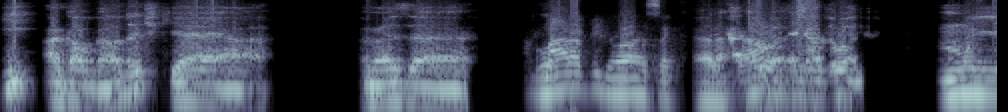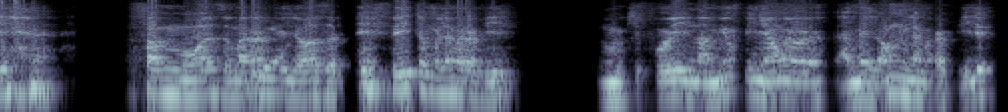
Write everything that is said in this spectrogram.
E a Gal Gadot, que é a famosa Maravilhosa, cara. Gadot, é Gadot, né? mulher famosa, maravilhosa, perfeita Mulher Maravilha. Que foi, na minha opinião, é a melhor Mulher Maravilha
